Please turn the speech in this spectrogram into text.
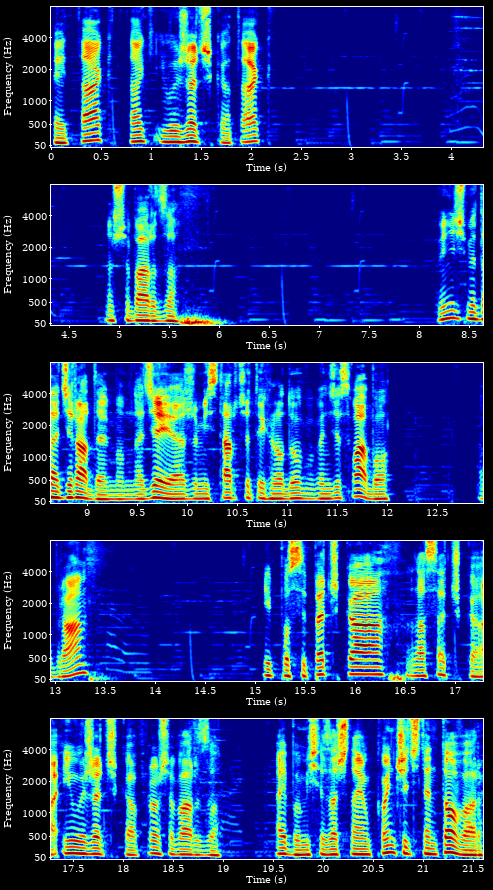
Okej, tak, tak i łyżeczka, tak? Proszę bardzo. Powinniśmy dać radę. Mam nadzieję, że mi starczy tych lodów, bo będzie słabo. Dobra. I posypeczka, laseczka i łyżeczka, proszę bardzo. Ej, bo mi się zaczynają kończyć ten towar.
